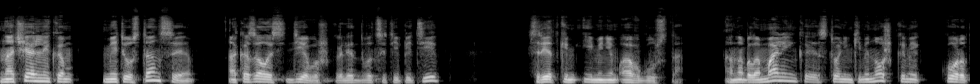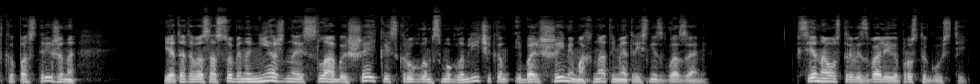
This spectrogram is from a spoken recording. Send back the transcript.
Начальником метеостанции оказалась девушка лет двадцати пяти с редким именем Августа. Она была маленькая, с тоненькими ножками, коротко пострижена и от этого с особенно нежной, слабой шейкой, с круглым смуглым личиком и большими мохнатыми от ресниц глазами. Все на острове звали ее просто Густей.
